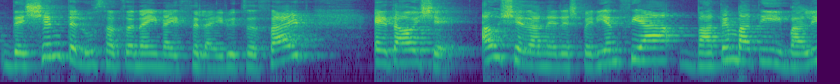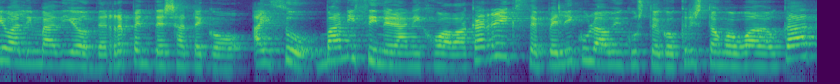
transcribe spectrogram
desente luzatzen nahi naizela iruditzen zait, Eta hoxe, hause da nere esperientzia, baten bati balio baldin badio derrepente esateko, aizu, bani zineran joa bakarrik, ze pelikula hau ikusteko kristongo goa daukat,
